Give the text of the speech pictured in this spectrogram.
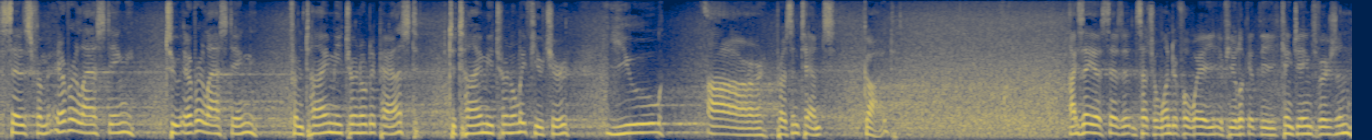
says, From everlasting to everlasting, from time eternal to past to time eternally future, you are present tense God. Isaiah says it in such a wonderful way if you look at the King James Version.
